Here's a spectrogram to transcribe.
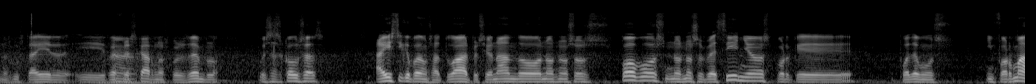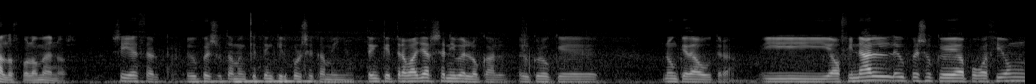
nos gusta ir e ah. refrescarnos, por exemplo, pois esas cousas, aí sí que podemos actuar presionando nos nosos povos, nos nosos veciños, porque podemos informalos polo menos. Sí, é certo. Eu penso tamén que ten que ir por ese camiño. Ten que traballarse a nivel local. Eu creo que non queda outra. E ao final eu penso que a poboación,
